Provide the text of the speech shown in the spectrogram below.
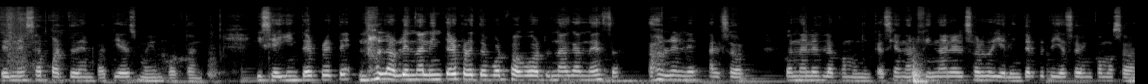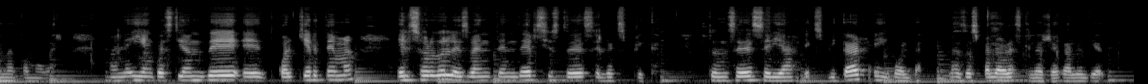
en esa parte de empatía es muy importante. Y si hay intérprete, no le hablen al intérprete, por favor, no hagan eso, háblenle al sordo con él es la comunicación. Al final el sordo y el intérprete ya saben cómo se van a acomodar. Y en cuestión de eh, cualquier tema, el sordo les va a entender si ustedes se lo explican. Entonces sería explicar e igualdad, las dos palabras que les regalo el día de hoy.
